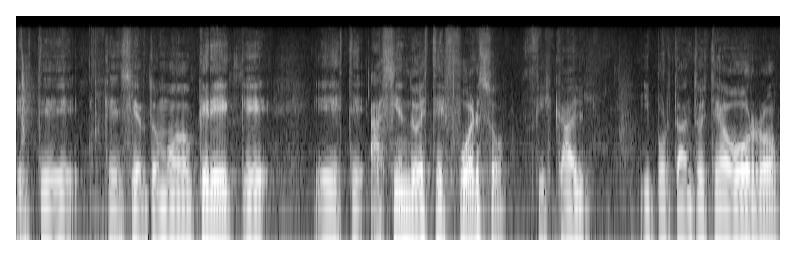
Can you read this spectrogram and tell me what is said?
este, que en cierto modo cree que este, haciendo este esfuerzo fiscal y por tanto este ahorro,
